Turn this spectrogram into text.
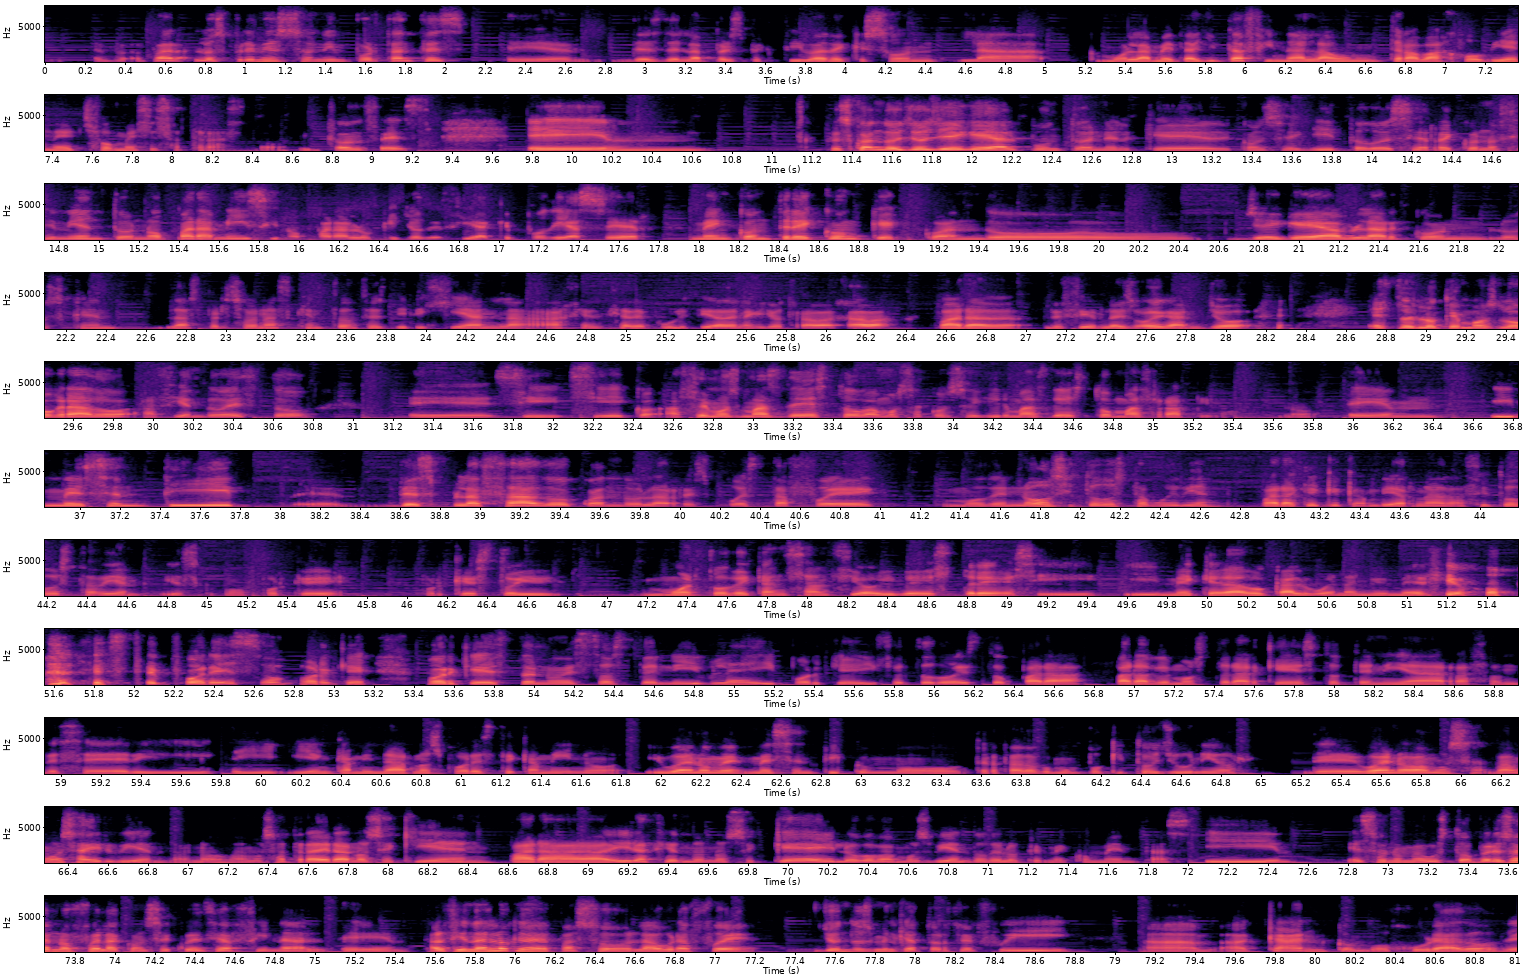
los premios son importantes eh, desde la perspectiva de que son la, como la medallita final a un trabajo bien hecho meses atrás, Entonces, em, pues cuando yo llegué al punto en el que conseguí todo ese reconocimiento, no para mí, sino para lo que yo decía que podía ser, me encontré con que cuando llegué a hablar con los que, las personas que entonces dirigían la agencia de publicidad en la que yo trabajaba, para decirles, oigan, yo, esto es lo que hemos logrado haciendo esto, eh, si, si, hacemos más de esto, vamos a conseguir más de esto más rápido. Em, y me sentí eh, desplazado cuando la respuesta fue como de no, si todo está muy bien, ¿para qué hay que cambiar nada si todo está bien? Y es como porque, porque estoy muerto de cansancio y de estrés y, me he quedado calvo en año y medio este, por eso, porque, porque esto no es sostenible y porque hice todo esto para, para demostrar que esto tenía razón de ser y, encaminarnos por este camino. Y bueno, me, sentí como tratado como un poquito junior, de bueno, vamos vamos a ir viendo, ¿no? Vamos a traer a no sé quién para ir haciendo no sé qué y luego vamos viendo de lo que me comentas. Y eso no me gustó, pero esa no fue la consecuencia final. Eh, al final lo que me pasó, Laura, fue, yo en 2014 fui a, Cannes como jurado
